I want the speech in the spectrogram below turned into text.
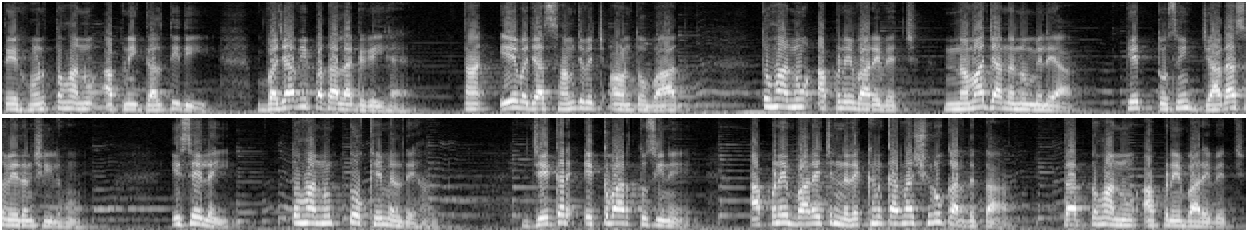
ਤੇ ਹੁਣ ਤੁਹਾਨੂੰ ਆਪਣੀ ਗਲਤੀ ਦੀ ਵਜ੍ਹਾ ਵੀ ਪਤਾ ਲੱਗ ਗਈ ਹੈ। ਤਾਂ ਇਹ ਵਜ੍ਹਾ ਸਮਝ ਵਿੱਚ ਆਉਣ ਤੋਂ ਬਾਅਦ ਤੁਹਾਨੂੰ ਆਪਣੇ ਬਾਰੇ ਵਿੱਚ ਨਵਾਂ ਜਾਣਨ ਨੂੰ ਮਿਲਿਆ ਕਿ ਤੁਸੀਂ ਜ਼ਿਆਦਾ ਸੰਵੇਦਨਸ਼ੀਲ ਹੋ। ਇਸੇ ਲਈ ਤੁਹਾਨੂੰ ਧੋਖੇ ਮਿਲਦੇ ਹਨ। ਜੇਕਰ ਇੱਕ ਵਾਰ ਤੁਸੀਂ ਨੇ ਆਪਣੇ ਬਾਰੇ 'ਚ ਨਿਰੀਖਣ ਕਰਨਾ ਸ਼ੁਰੂ ਕਰ ਦਿੱਤਾ, ਤਾਂ ਤੁਹਾਨੂੰ ਆਪਣੇ ਬਾਰੇ ਵਿੱਚ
